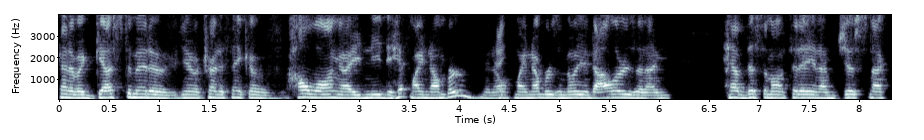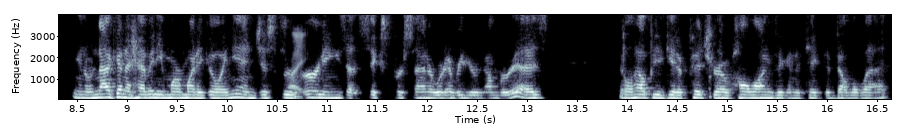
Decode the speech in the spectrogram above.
kind of a guesstimate of you know trying to think of how long I need to hit my number. You know, Okay. if my number's a million dollars and I'm have this amount today, and I'm just not you know not going to have any more money going in just through Right. earnings at six percent or whatever your number is. It'll help you get a picture of how long is it going to take to double that.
